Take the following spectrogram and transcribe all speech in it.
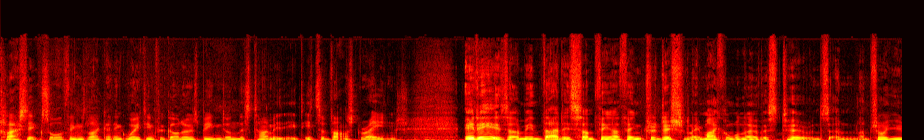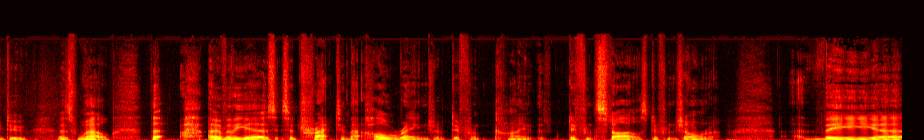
classics or things like I think Waiting for Godot is being done this time. It, it, it's a vast range. It is. I mean, that is something I think traditionally, Michael will know this too, and, and I'm sure you do as well, that over the years it's attracted that whole range of different kind, different styles, different genre. The uh,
